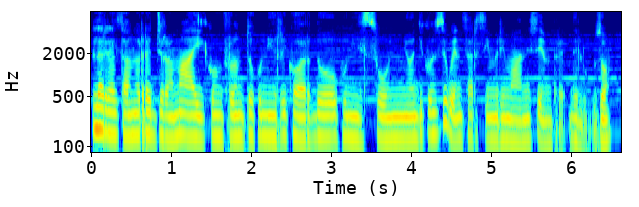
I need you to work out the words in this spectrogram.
la realtà non reggerà mai il confronto con il ricordo o con il sogno, di conseguenza Arsim rimane sempre deluso.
